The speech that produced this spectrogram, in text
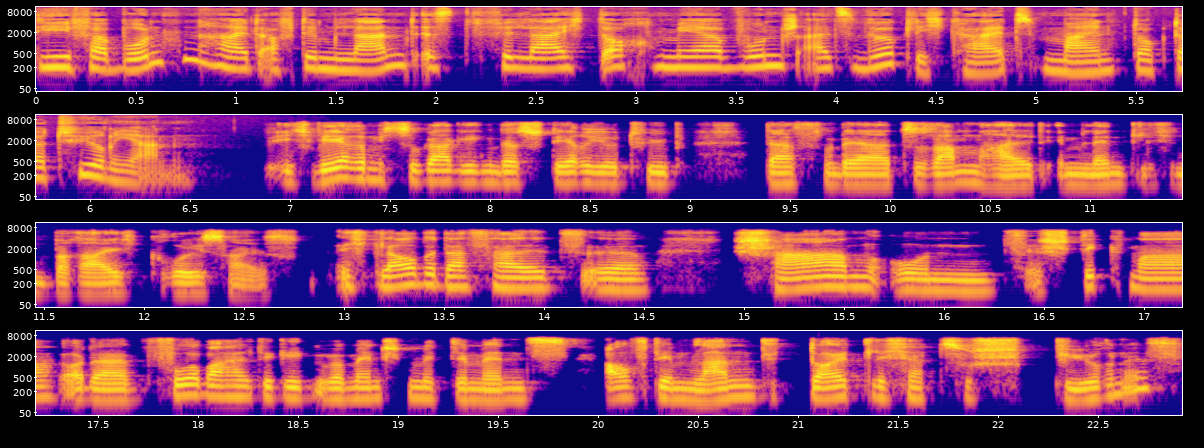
Die Verbundenheit auf dem Land ist vielleicht doch mehr Wunsch als Wirklichkeit, meint Dr. Thürian ich wehre mich sogar gegen das Stereotyp, dass der Zusammenhalt im ländlichen Bereich größer ist. Ich glaube, dass halt äh, Scham und Stigma oder Vorbehalte gegenüber Menschen mit Demenz auf dem Land deutlicher zu spüren ist.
